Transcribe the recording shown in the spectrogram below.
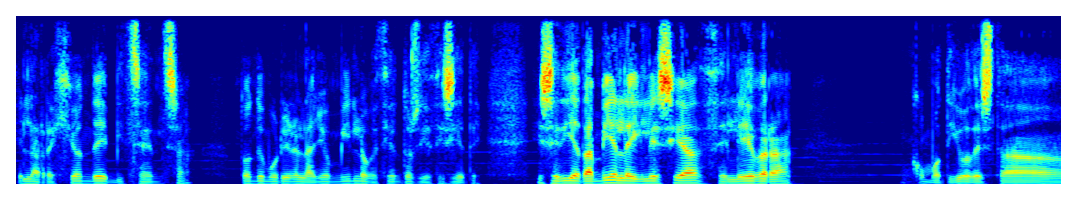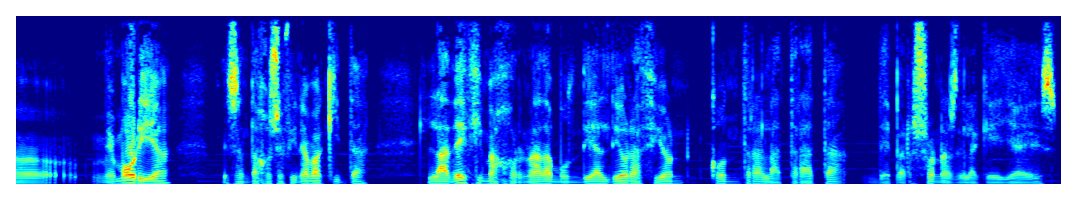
en la región de Vicenza, donde murió en el año 1917. Ese día también la Iglesia celebra, con motivo de esta memoria de Santa Josefina Vaquita, la décima jornada mundial de oración contra la trata de personas, de la que ella es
